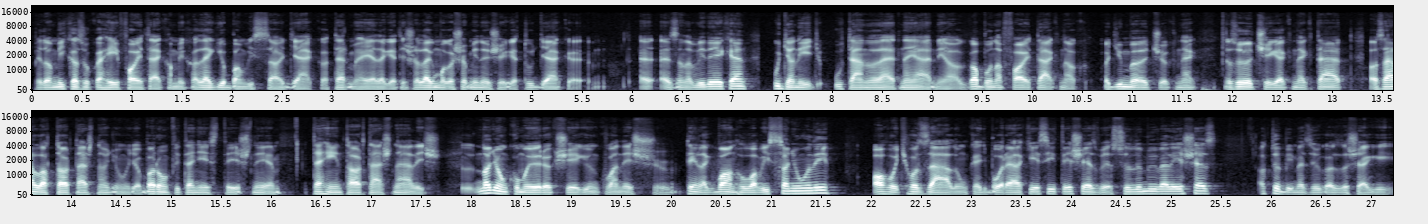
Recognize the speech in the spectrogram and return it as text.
például mik azok a héjfajták, amik a legjobban visszaadják a termőhelyeget és a legmagasabb minőséget tudják ezen a vidéken. Ugyanígy utána lehetne járni a gabonafajtáknak, a gyümölcsöknek, a zöldségeknek, tehát az állattartásnál, ugyanúgy a baromfi tenyésztésnél, tehéntartásnál is. Nagyon komoly örökségünk van, és tényleg van hova visszanyúlni, ahogy hozzáállunk egy bor elkészítéséhez, vagy a szőlőműveléshez, a többi mezőgazdasági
